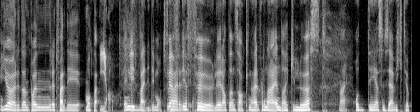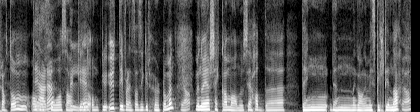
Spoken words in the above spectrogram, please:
Gjøre den på en rettferdig måte. Ja, en litt verdig måte. For jeg, jeg føler at den saken her, for den er enda ikke løst. Nei. Og det syns jeg er viktig å prate om, og Det det. få saken Veldig. ordentlig ut. De fleste har sikkert hørt om den. Ja. Men når jeg sjekka manuset jeg hadde den, den gangen vi spilte inn da, Ja.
